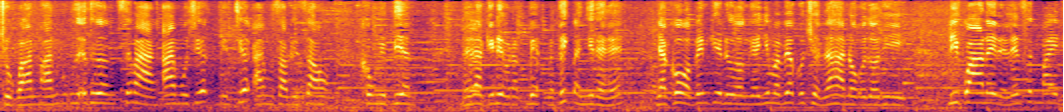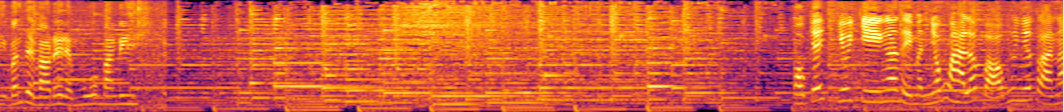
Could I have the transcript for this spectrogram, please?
chủ quán bán cũng dễ thương xếp hàng ai mua trước đến trước ai mua sau đến sau không ưu tiên. Đấy là cái điều đặc biệt mà thích là như thế. Nhà cô ở bên kia đường ấy nhưng mà bây giờ cô chuyển ra hà nội rồi thì đi qua đây để lên sân bay thì vẫn phải vào đây để mua mang đi. Một trái chuối chiên thì mình nhúng qua hai lớp bột. Thứ nhất là nó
